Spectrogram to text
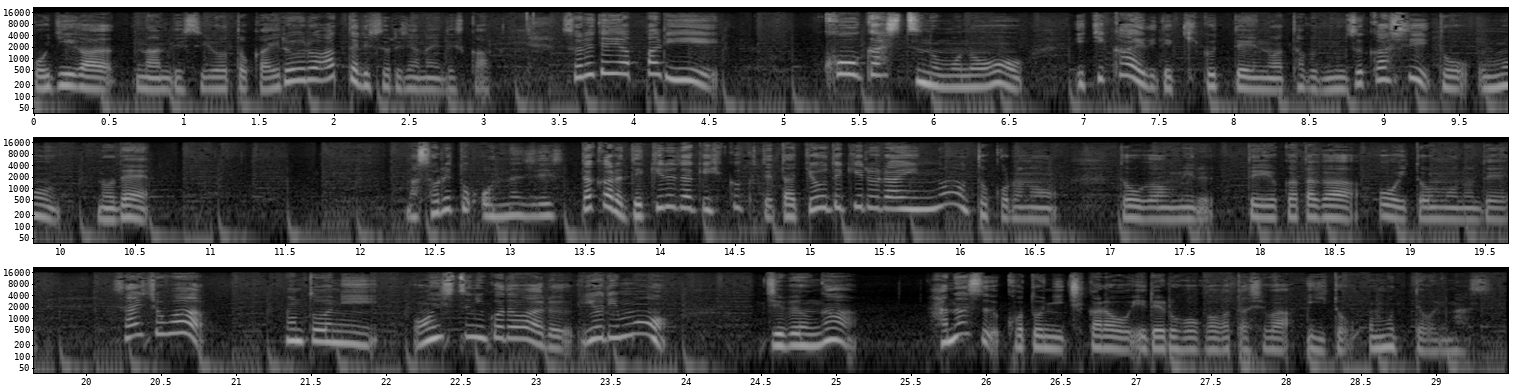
5ギガなんですよとかいろいろあったりするじゃないですか。それでやっぱり高画質のものを行き帰りで聞くっていうのは多分難しいと思うのでまあ、それと同じです。だからできるだけ低くて妥協できるラインのところの動画を見るっていう方が多いと思うので最初は本当に音質にこだわるよりも自分が話すことに力を入れる方が私はいいと思っております。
